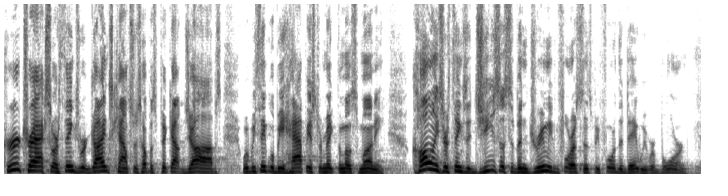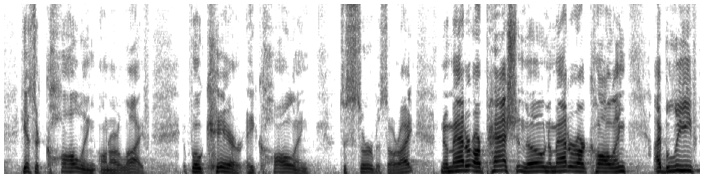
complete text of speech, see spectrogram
Career tracks are things where guidance counselors help us pick out jobs where we think we'll be happiest or make the most money. Callings are things that Jesus has been dreaming for us since before the day we were born. Yeah. He has a calling on our life. Vocare, a calling to service, all right? No matter our passion, though, no matter our calling, I believe,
